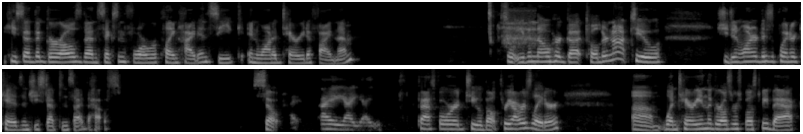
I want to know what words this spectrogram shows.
he said the girls, then six and four, were playing hide and seek and wanted Terry to find them. So even though her gut told her not to, she didn't want to disappoint her kids and she stepped inside the house. So I I ay. Fast forward to about three hours later um, when terry and the girls were supposed to be back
